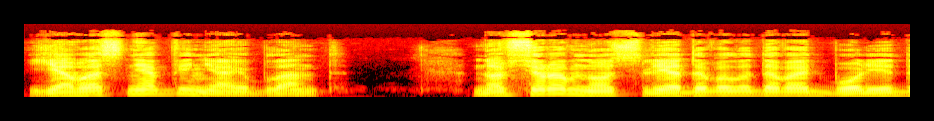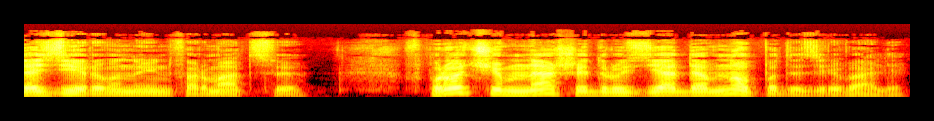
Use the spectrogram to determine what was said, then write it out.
Я вас не обвиняю, Блант, но все равно следовало давать более дозированную информацию. Впрочем, наши друзья давно подозревали,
